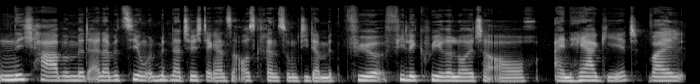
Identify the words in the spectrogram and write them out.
nicht habe mit einer Beziehung und mit natürlich der ganzen Ausgrenzung, die damit für viele queere Leute auch einhergeht, weil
